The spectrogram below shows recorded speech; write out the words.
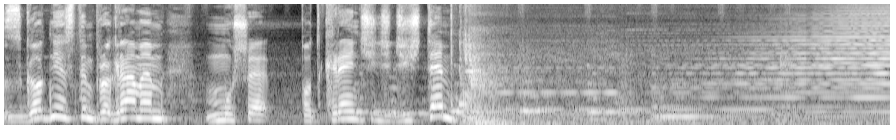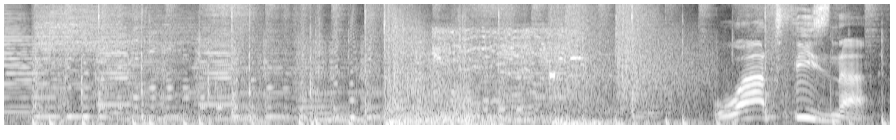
Zgodnie z tym programem muszę podkręcić dziś tempo. Łatwizna!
